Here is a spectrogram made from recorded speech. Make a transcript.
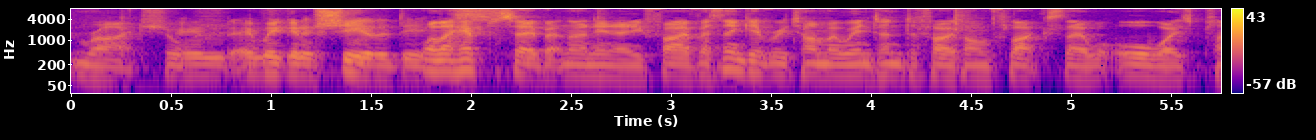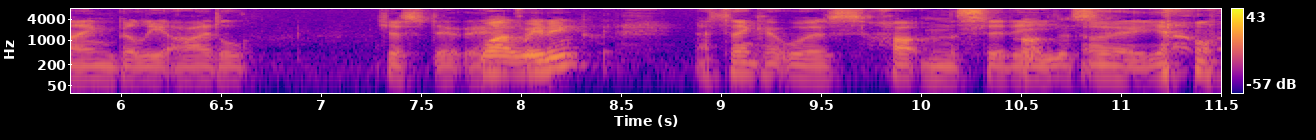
Right. Sure. and and we're going to share the decks. Well, I have to say about 1985, I think every time I went into Photon Flux, they were always playing Billy Idol. Just it, White it- Wedding. I think it was Hot in the City. Hot in the City. Oh,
